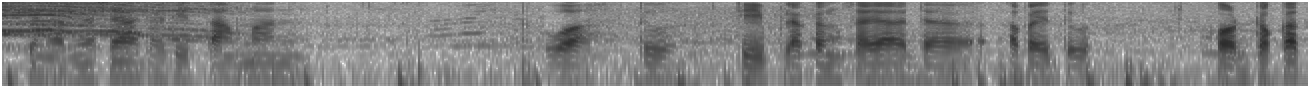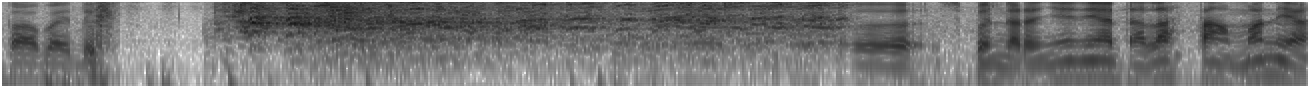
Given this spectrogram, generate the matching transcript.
sebenarnya saya ada di taman. Wah tuh di belakang saya ada apa itu? Kodok atau apa itu Eh, sebenarnya ini adalah taman ya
